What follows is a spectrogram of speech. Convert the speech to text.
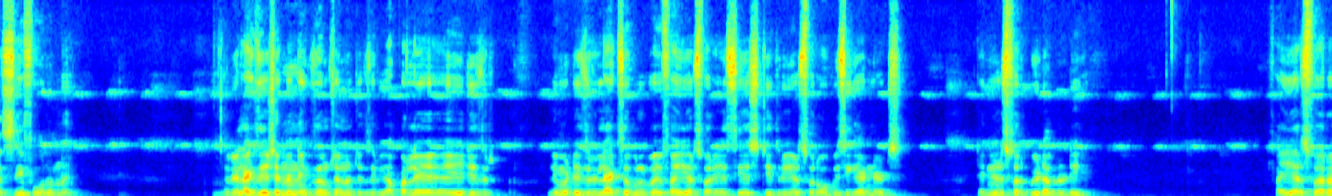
ఎస్సీ ఫోర్ ఉన్నాయి. రిలాక్సేషన్ అండ్ ఎగ్జామ్షన్ వచ్చేసరికి upper age is limit is relaxable by five years for SC ST three years for OBC candidates ten years for PWD five years for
